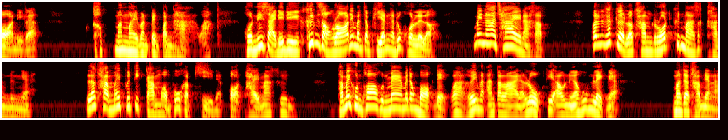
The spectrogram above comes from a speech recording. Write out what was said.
ก่อนอีกแล้วเขาทำไมมันเป็นปัญหาวะคนนิสัยดีๆ ขึ้นสองล้อนี่มันจะเพี้ยนกันทุกคนเลยเหรอไม่น่าใช่นะครับ เพราะฉะนั้นถ้าเกิดเราทำรถขึ้นมาสักคันหนึ่งเนี่ยแล้วทำให้พฤติกรรมของผู้ขับขี่เนี่ยปลอดภัยมากขึ้นทำให้คุณพ่อคุณแม่ไม่ต้องบอกเด็กว่าเฮ้ยมันอันตรายนะลูกที่เอาเนื้อหุ้มเหล็กเนี่ย มันจะทำยังไง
